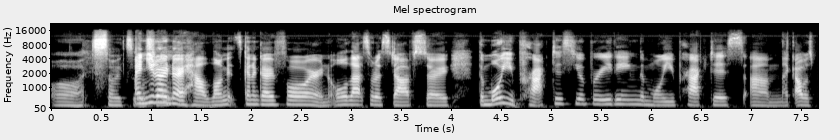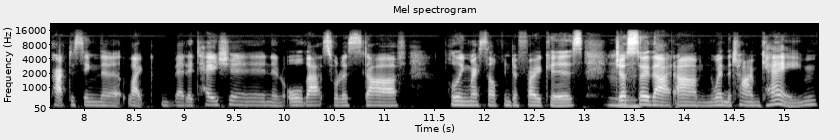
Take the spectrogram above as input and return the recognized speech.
oh, it's so exhausting. And you don't know how long it's going to go for and all that sort of stuff. So the more you practice your breathing, the more you practice, um, like I was practicing the like meditation and all that sort of stuff, pulling myself into focus, just so that um, when the time came,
